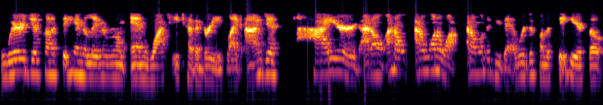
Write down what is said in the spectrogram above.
we're just gonna sit here in the living room and watch each other breathe. Like I'm just tired. I don't. I don't. I don't want to walk. I don't want to do that. We're just gonna sit here. So,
